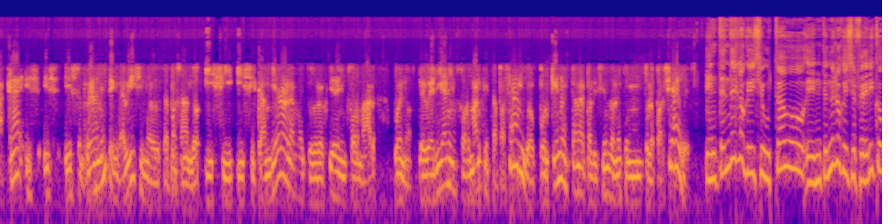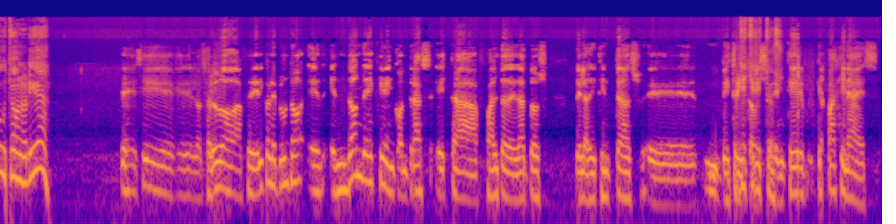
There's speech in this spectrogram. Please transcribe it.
Acá es, es, es realmente gravísimo lo que está pasando. Y si, y si cambiaron la metodología de informar, bueno, deberían informar qué está pasando. ¿Por qué no están apareciendo en este momento los parciales? ¿Entendés lo que dice Gustavo? ¿Entendés lo que dice Federico Gustavo Noriega? Eh, sí, eh, lo saludo a Federico. Le pregunto, eh, ¿en dónde es que encontrás esta falta de datos de las distintas distritos? ¿En qué, qué página es?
